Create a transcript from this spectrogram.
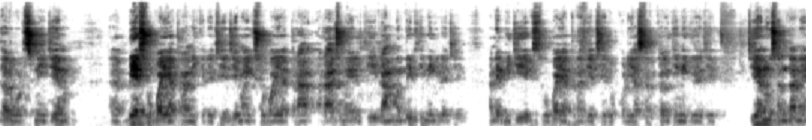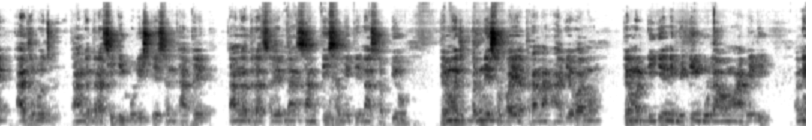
દર વર્ષની જેમ બે શોભાયાત્રા નીકળે છે. જેમાં એક શોભાયાત્રા રાજમહેલથી રામ મંદિરથી નીકળે છે અને બીજી એક શોભાયાત્રા જે છે રોકડિયા સર્કલથી નીકળે છે. જે અનુસંધાને આજ રોજ ધાંગધ્રા સિટી પોલીસ સ્ટેશન ખાતે ધાંગધ્રા શહેરના શાંતિ સમિતિના સભ્યો તેમજ બંને શોભાયાત્રાના આગેવાનો તેમજ ડીજેની મિટિંગ બોલાવવામાં આવેલી અને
